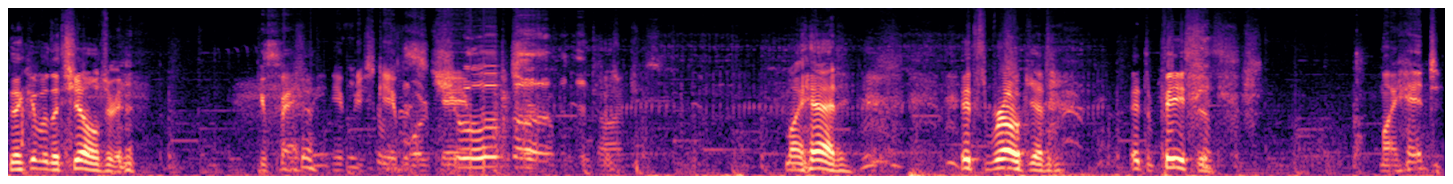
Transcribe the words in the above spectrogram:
Think of the children. you bet me every skateboard Sure. game. My head. It's broken. Into pieces. My head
